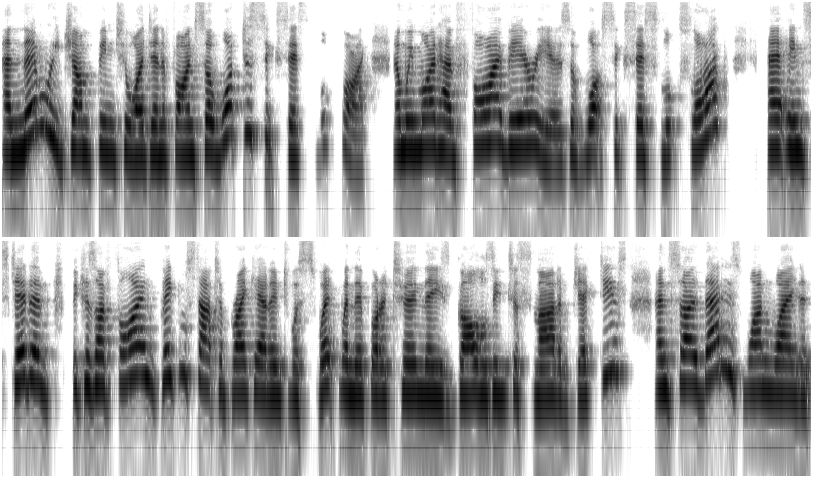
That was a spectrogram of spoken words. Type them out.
And then we jump into identifying. So, what does success look like? And we might have five areas of what success looks like uh, instead of because I find people start to break out into a sweat when they've got to turn these goals into smart objectives. And so that is one way to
